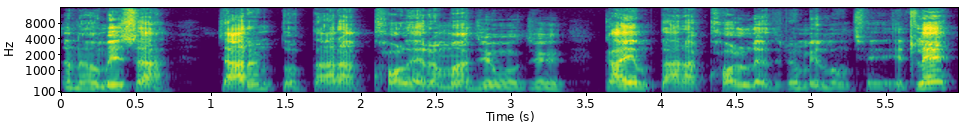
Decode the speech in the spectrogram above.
અને હંમેશા ચારણ તો તારા ખોળે રમા જેવો છે, કાયમ તારા ખોળે જ રમેલો છે. એટલે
